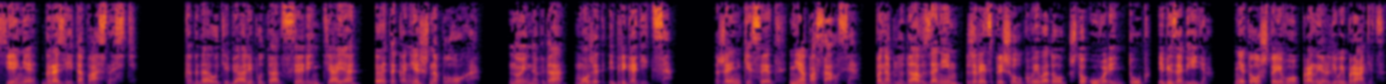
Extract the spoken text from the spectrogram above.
Сене грозит опасность. Когда у тебя репутация лентяя, это, конечно, плохо, но иногда может и пригодиться. Женьки Сет не опасался. Понаблюдав за ним, жрец пришел к выводу, что уволень туп и безобиден. Не то, что его пронырливый братец,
